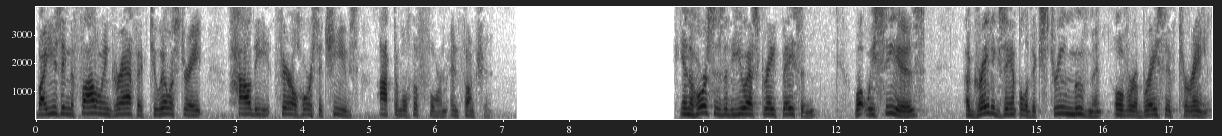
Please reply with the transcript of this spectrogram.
by using the following graphic to illustrate how the feral horse achieves optimal hoof form and function. In the horses of the U.S. Great Basin, what we see is a great example of extreme movement over abrasive terrain.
